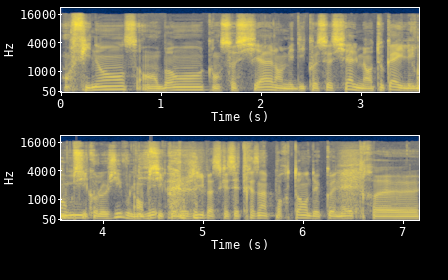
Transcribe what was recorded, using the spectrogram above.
en finance, en banque, en social, en médico-social, mais en tout cas, il est en psychologie, vous le En psychologie, parce que c'est très important de connaître euh,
